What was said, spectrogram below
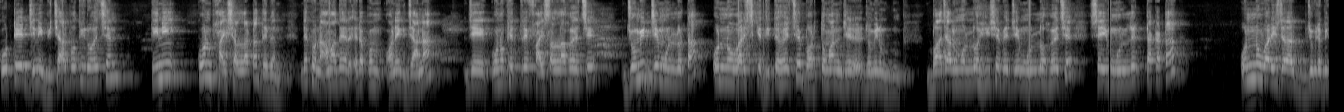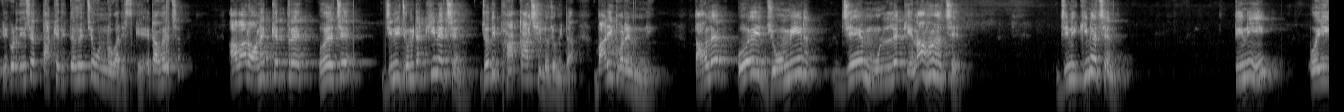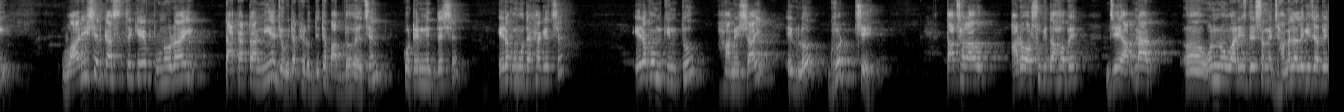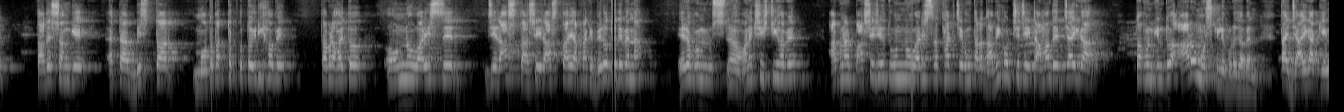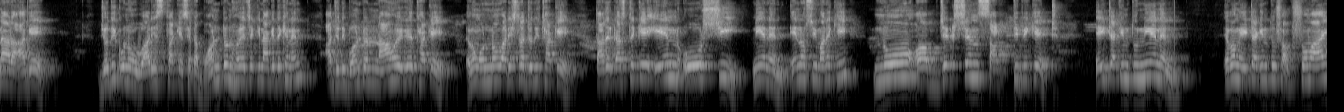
কোর্টের যিনি বিচারপতি রয়েছেন, তিনি কোন ফাইসাল্লাটা দেবেন? দেখুন, আমাদের এরকম অনেক জানা যে কোনো ক্ষেত্রে ফাইসাল্লা হয়েছে জমির যে মূল্যটা অন্য ওয়ারিসকে দিতে হয়েছে, বর্তমান যে জমির বাজার মূল্য হিসেবে যে মূল্য হয়েছে, সেই মূল্যের টাকাটা অন্য ওয়ারিস যারা জমিটা বিক্রি করে দিয়েছে, তাকে দিতে হয়েছে অন্য ওয়ারিসকে এটা হয়েছে। আবার অনেক ক্ষেত্রে হয়েছে, যিনি জমিটা কিনেছেন, যদি ফাঁকা ছিল জমিটা, বাড়ি করেননি, তাহলে ওই জমির যে মূল্যে কেনা হয়েছে, যিনি কিনেছেন, তিনি ওই ওয়ারিসের কাছ থেকে পুনরায় টাকাটা নিয়ে জমিটা ফেরত দিতে বাধ্য হয়েছেন কোর্টের নির্দেশে। এরকমও দেখা গেছে। এরকম কিন্তু হামেশাই এগুলো ঘটছে। তাছাড়াও আরও অসুবিধা হবে যে আপনার অন্য ওয়ারিসদের সঙ্গে ঝামেলা লেগে যাবে। তাদের সঙ্গে একটা বিস্তর মতপার্থক্য তৈরি হবে। তারপরে হয়তো অন্য ওয়ারিসের যে রাস্তা, সেই রাস্তায় আপনাকে বেরোতে দেবে না। এরকম অনেক সৃষ্টি হবে। আপনার পাশে যেহেতু অন্য ওয়ারিসরা থাকছে এবং তারা দাবি করছে যে এটা আমাদের জায়গা, তখন কিন্তু আরও মুশকিলে পড়ে যাবেন। তাই জায়গা কেনার আগে যদি কোনো ওয়ারিস থাকে, সেটা বন্টন হয়েছে কিনা আগে দেখে নেন। আর যদি বন্টন না হয়ে গিয়ে থাকে এবং অন্য ওয়ারিসরা যদি থাকে, তাদের কাছ থেকে এনওসি নিয়ে নেন। এনওসি মানে কি? No objection certificate. এইটা কিন্তু নিয়ে নেন এবং এইটা কিন্তু সবসময়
